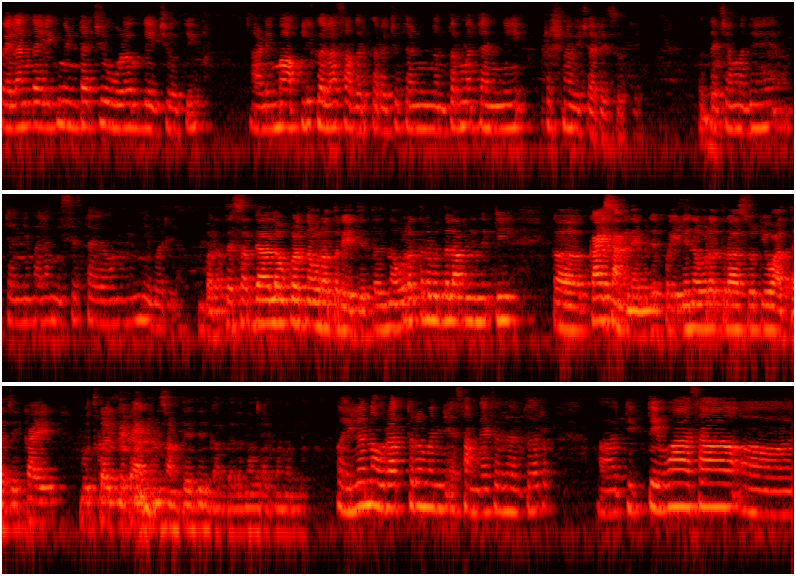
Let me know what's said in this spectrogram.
पहिल्यांदा एक मिनिटाची ओळख द्यायची होती आणि मग आपली कला सादर करायची होती आणि नंतर मग त्यांनी प्रश्न विचारायचे होते. तर त्याच्यामध्ये त्यांनी मला मिसेस तळेगाव म्हणून निवडलं. बरं आता सध्या लवकर नवरात्र येते. तर नवरात्राबद्दल आपलं नक्की अं, काय सांगणे म्हणजे पहिले नवरात्र असो किंवा आताचे काय भूतकाळातले काय आठवण सांगता येतील का आपल्याला नवरात्रामधले? पहिलं नवरात्र म्हणजे सांगायचं झालं तर अं, ति तेव्हा असा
